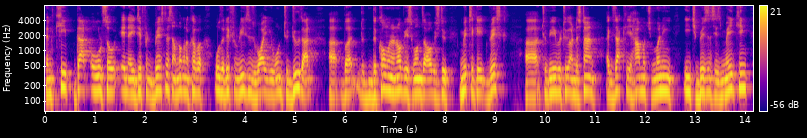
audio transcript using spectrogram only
then keep that also in a different business. I'm not going to cover all the different reasons why you want to do that, uh, but the, the, common and obvious ones are obviously to mitigate risk, uh, to be able to understand exactly how much money each business is making.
